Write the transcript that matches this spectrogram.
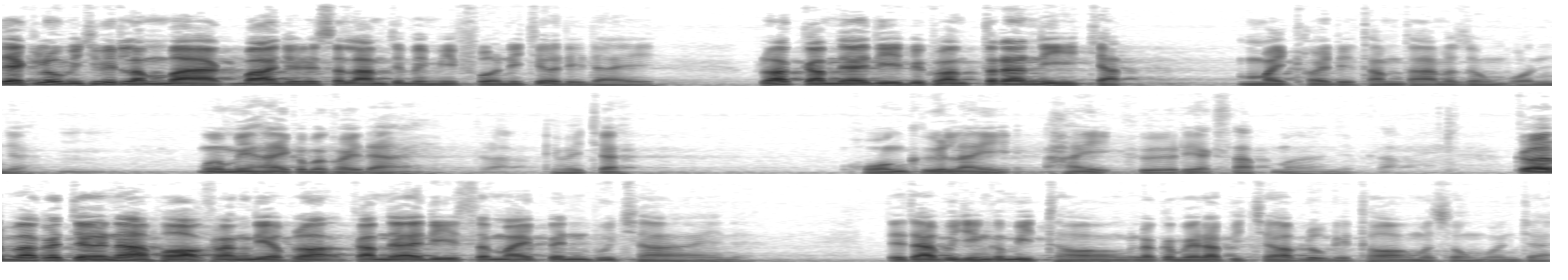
เด็กลูกมีชีวิตลำบากบ้านอยู่ในสลัมที่ไม่มีเฟอร์นิเจอร์ใดๆ เพราะกรรมในอดีตมีความตระหนี่จัดไม่ค่อยได้ทำทานมาส่งผลจ้ะอืมเมื่อไม่ให้ก็ไม่ค่อยได้ครับเห็นไหมจ๊ะหวงคือไล่ให้คือเรียกทรัพย์มาเนี่ยครับเกิดมาก็เจอหน้าพ่อครั้งเดียวเพราะกรรมในอดีตสมัยเป็นผู้ชายเนี่ยแต่ตาผู้หญิงก็มีท้อง แล้วก็ไม่รับผิดชอบลูกในท้องมาส่งผลจ้ะ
